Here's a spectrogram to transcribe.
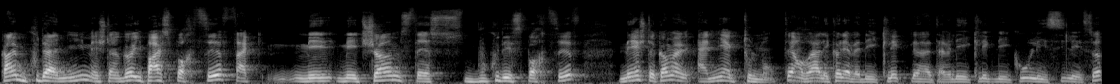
quand même beaucoup d'amis, mais j'étais un gars hyper sportif, fait que mes, mes chums, c'était beaucoup des sportifs, mais j'étais comme un ami avec tout le monde. Tu sais, on dirait à l'école, il y avait des clics, t'avais des clics, des coups, les ci, les ça.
